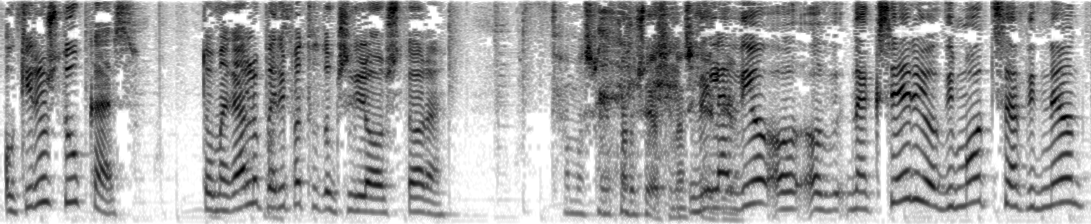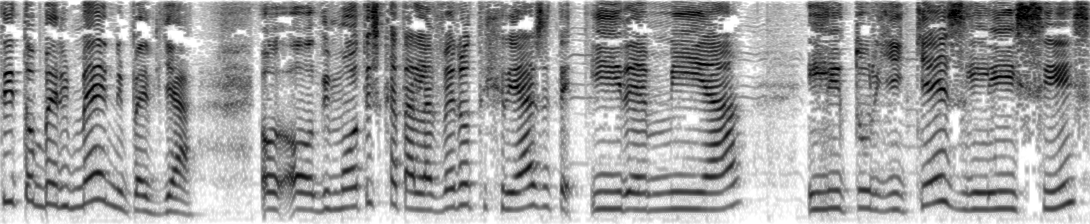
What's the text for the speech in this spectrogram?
Ο κύριος Δούκας, το μεγάλο περίπατο θα τον ξυλώσει τώρα. Θα μα παρουσιάσει ένα σχέδιο. Δηλαδή, ο, ο- να ξέρει ο Δημότης Αθηναίων τι τον περιμένει, παιδιά. Ο, ο Δημότης καταλαβαίνει ότι χρειάζεται ηρεμία, λειτουργικές λύσεις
